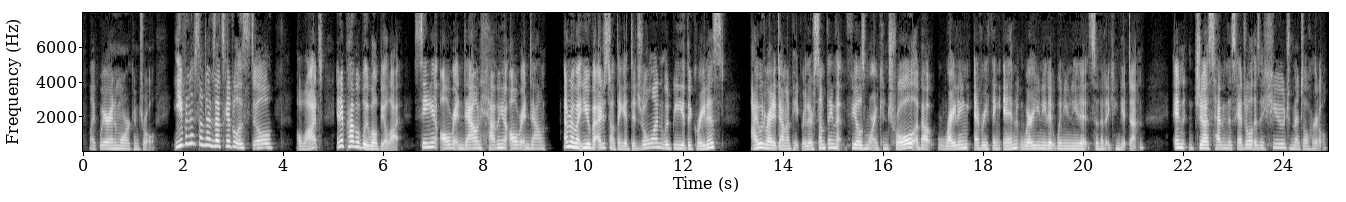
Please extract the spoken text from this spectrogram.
like we're in more control. Even if sometimes that schedule is still a lot, and it probably will be a lot seeing it all written down, having it all written down. I don't know about you, but I just don't think a digital one would be the greatest. I would write it down on paper. There's something that feels more in control about writing everything in where you need it, when you need it, so that it can get done. And just having the schedule is a huge mental hurdle.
